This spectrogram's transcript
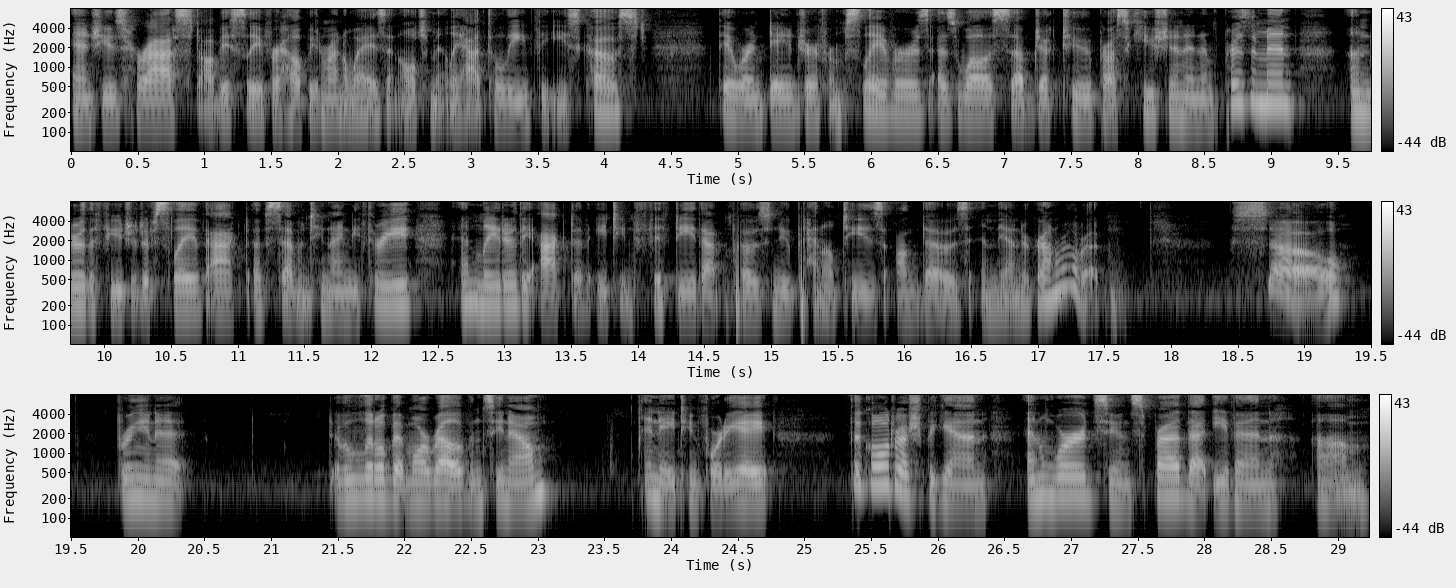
and she was harassed, obviously, for helping runaways and ultimately had to leave the East Coast. They were in danger from slavers as well as subject to prosecution and imprisonment under the Fugitive Slave Act of 1793 and later the Act of 1850 that imposed new penalties on those in the Underground Railroad. So, bringing it a little bit more relevancy now, in 1848, the gold rush began, and word soon spread that even um,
